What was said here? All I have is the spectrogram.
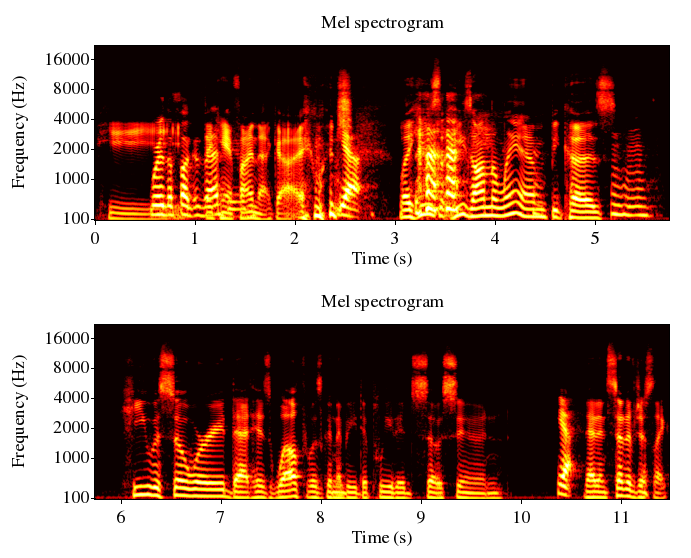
he Where the fuck is they that can't dude? find that guy. Which, Yeah. like he's he's on the lam because hmm he was so worried that his wealth was going to be depleted so soon Yeah. that instead of just like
